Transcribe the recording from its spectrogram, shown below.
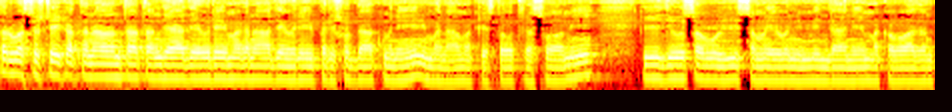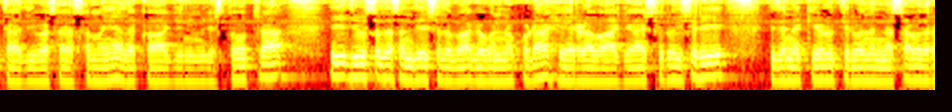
ಸರ್ವ ಸೃಷ್ಟಿಕರ್ತನಾದಂಥ ತಂದೆಯ ದೇವರೇ ಮಗನ ದೇವರೇ, ಪರಿಶುದ್ಧಾತ್ಮನೇ, ನಿಮ್ಮ ನಾಮಕ್ಕೆ ಸ್ತೋತ್ರ ಸ್ವಾಮಿ. ಈ ದಿವಸವು ಈ ಸಮಯವು ನಿಮ್ಮಿಂದ ನೇಮಕವಾದಂಥ ದಿವಸ ಸಮಯ. ಅದಕ್ಕಾಗಿ ನಿಮಗೆ ಸ್ತೋತ್ರ. ಈ ದಿವಸದ ಸಂದೇಶದ ಭಾಗವನ್ನು ಕೂಡ ಹೇರಳವಾಗಿ ಆಶೀರ್ವದಿಸಿರಿ. ಇದನ್ನು ಕೇಳುತ್ತಿರುವ ನನ್ನ ಸಹೋದರ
